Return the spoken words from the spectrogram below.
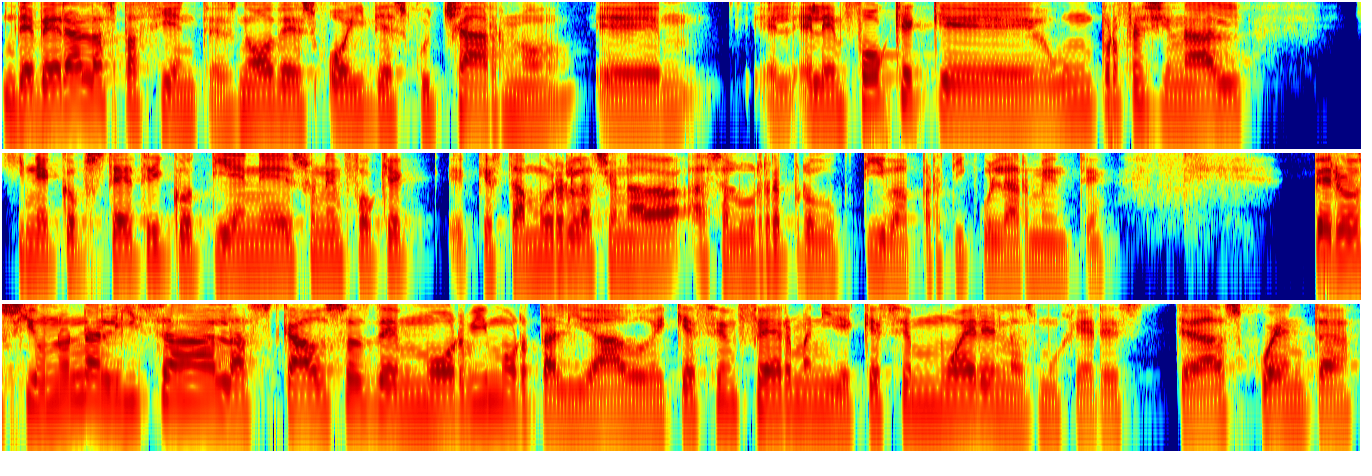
ver a las pacientes, ¿no? De, o de escuchar, ¿no? Eh, el, el, enfoque que un profesional ginecobstétrico tiene es un enfoque que está muy relacionado a salud reproductiva particularmente. Pero si uno analiza las causas de morbimortalidad o de qué se enferman y de qué se mueren las mujeres, te das cuenta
